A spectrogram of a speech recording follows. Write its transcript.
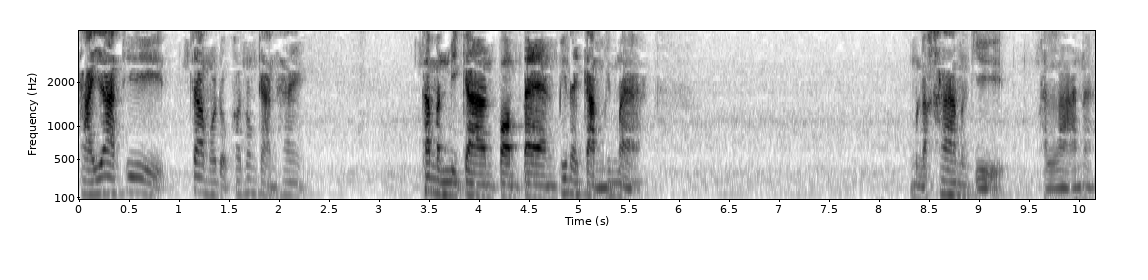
ทายาทที่เจ้ามรดกเขาต้องการให้ ถ้ามันมีการปลอมแปลงพินัยกรรมขึ้นมา มูลค่ามันกี่พันล้านน่ะ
